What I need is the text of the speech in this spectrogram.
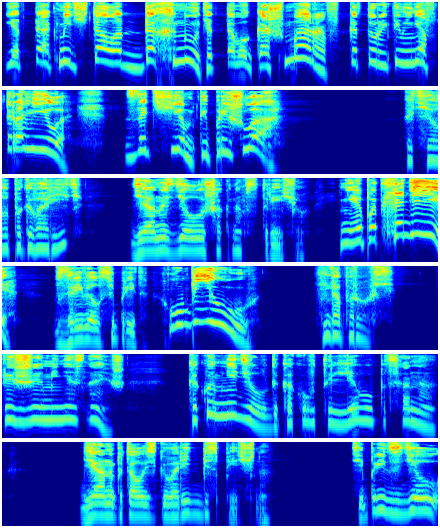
Я так мечтал отдохнуть от того кошмара, в который ты меня втравила. Зачем ты пришла?» «Хотела поговорить?» Диана сделала шаг навстречу. «Не подходи!» — взревел Сиприт. «Убью!» «Да брось, ты же меня знаешь. Какое мне дело до какого-то левого пацана? Диана пыталась говорить беспечно. Сиприт сделал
